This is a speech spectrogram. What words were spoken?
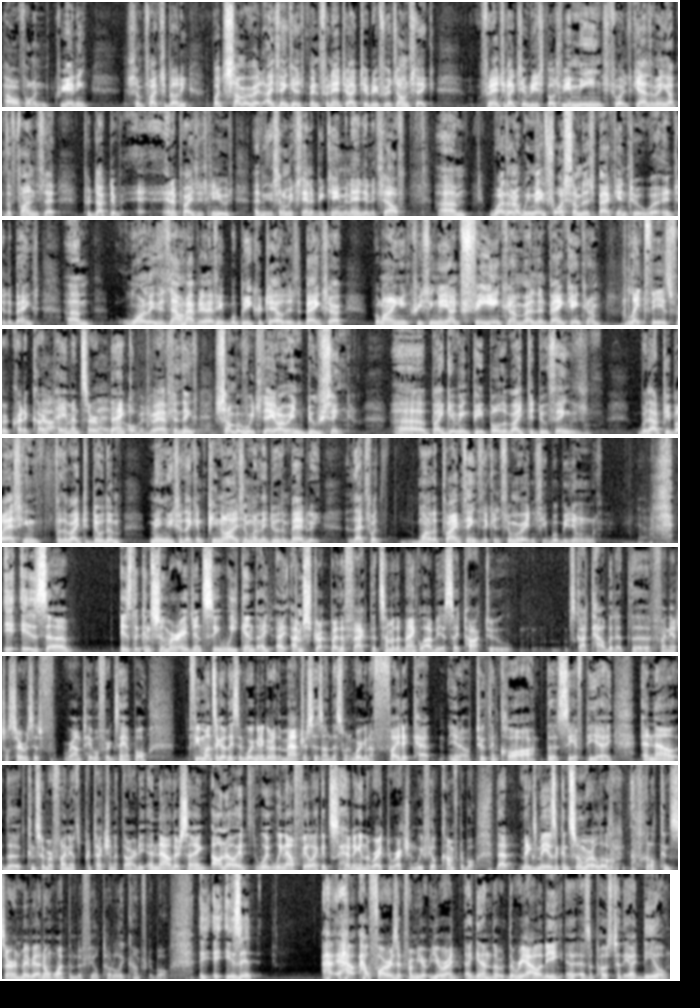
powerful in creating some flexibility, but some of it, I think, has been financial activity for its own sake. Financial activity is supposed to be a means towards gathering up the funds that productive enterprises can use. I think to some extent it became an end in itself. Um, whether or not we may force some of this back into uh, into the banks, um, one of the things that's now happening, I think, will be curtailed is the banks are relying increasingly on fee income rather than bank income. Late fees for credit card yeah. payments or and bank overdrafts and things, some of which they are inducing uh, by giving people the right to do things without people asking for the right to do them, mainly so they can penalize them when they do them badly. That's what one of the prime things the consumer agency will be dealing with. Yeah. Is uh, is the consumer agency weakened? I, am struck by the fact that some of the bank lobbyists I talked to Scott Talbot at the Financial Services Roundtable, for example, a few months ago they said we're going to go to the mattresses on this one. We're going to fight it cat, you know, tooth and claw, the CFPA, and now the Consumer Finance Protection Authority, and now they're saying, oh no, we, we now feel like it's heading in the right direction. We feel comfortable. That makes me as a consumer a little a little concerned. Maybe I don't want them to feel totally comfortable. Is it? How, how far is it from your, your again the the reality as opposed to the ideal?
